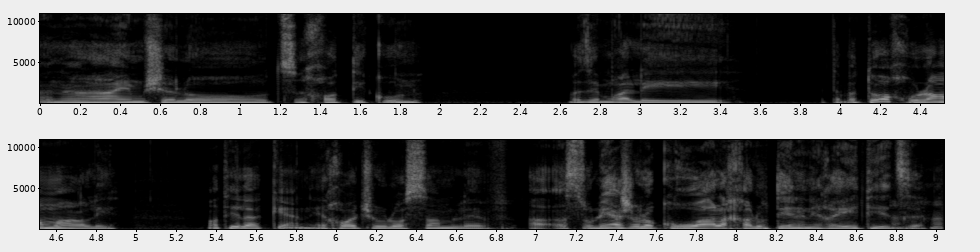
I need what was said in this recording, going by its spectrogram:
הנעליים שלו צריכות תיקון. ואז היא אמרה לי, אתה בטוח? הוא לא אמר לי. אמרתי לה, כן, יכול להיות שהוא לא שם לב. הסוליה שלו קרועה לחלוטין, אני ראיתי את זה.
